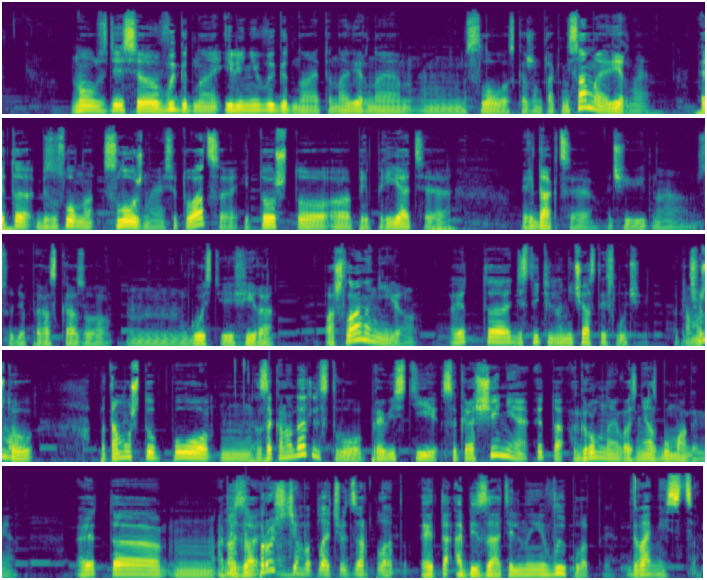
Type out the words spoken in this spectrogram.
Ну, здесь э, выгодно или невыгодно, это, наверное, слово, скажем так, не самое верное. Это, безусловно, сложная ситуация, и то, что э, предприятие, редакция, очевидно, судя по рассказу гостя эфира, пошла на нее, это действительно нечастый случай. Потому Почему? что Потому что по законодательству провести сокращение – это огромная возня с бумагами. Это обязательно. Но это проще, чем выплачивать зарплату. Это обязательные выплаты. Два месяца.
